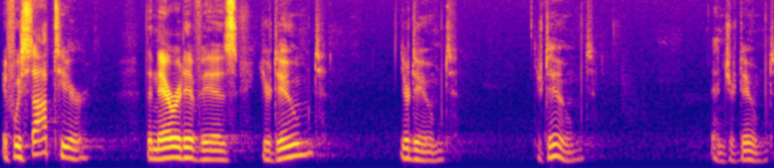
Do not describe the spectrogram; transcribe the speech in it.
If we stopped here, the narrative is you're doomed, you're doomed, you're doomed, and you're doomed.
